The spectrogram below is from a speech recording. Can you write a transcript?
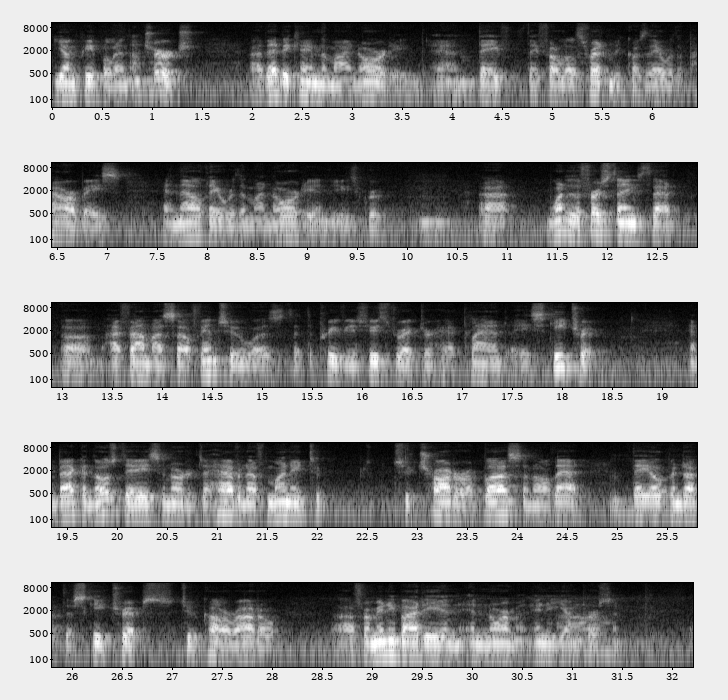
young people in the Uh-huh. church, uh, they became the minority, and they, they felt a little threatened because they were the power base, and now they were the minority in the youth group. Mhm. Uh, One of the first things that uh, I found myself into was that the previous youth director had planned a ski trip. And back in those days, in order to have enough money to, to charter a bus and all that, they opened up the ski trips to Colorado uh, from anybody in, in Norman, any young Ah. person.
